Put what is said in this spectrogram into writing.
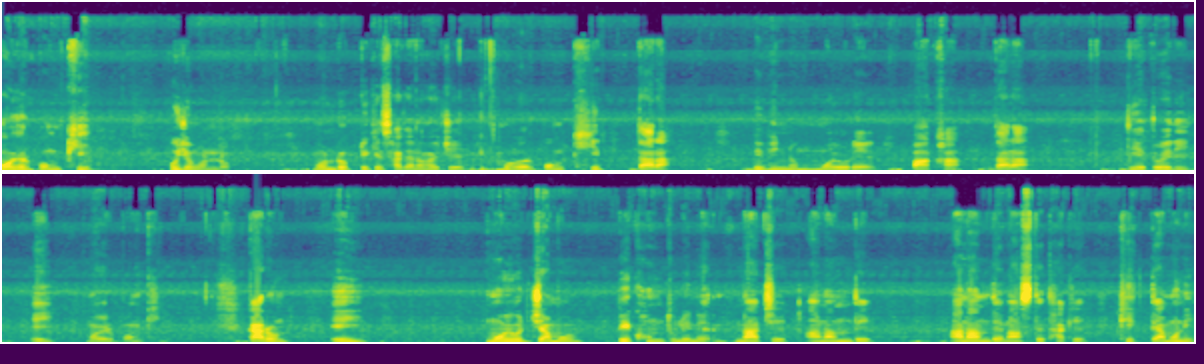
ময়ূরপঙ্খী পুজো মণ্ডপ। মণ্ডপটিকে সাজানো হয়েছে ময়ূর ময়ূরপঙ্খীর দ্বারা। বিভিন্ন ময়ূরের পাখা দ্বারা দিয়ে তৈরি এই ময়ূরপঙ্খী। কারণ এই ময়ূর যেমন পেখম তুলে নাচে, আনন্দে আনন্দে নাচতে থাকে, ঠিক তেমনই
